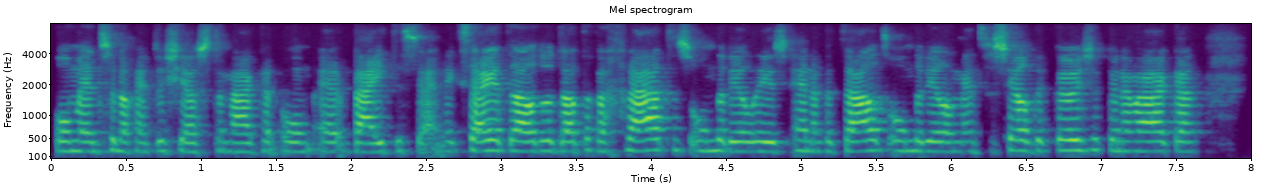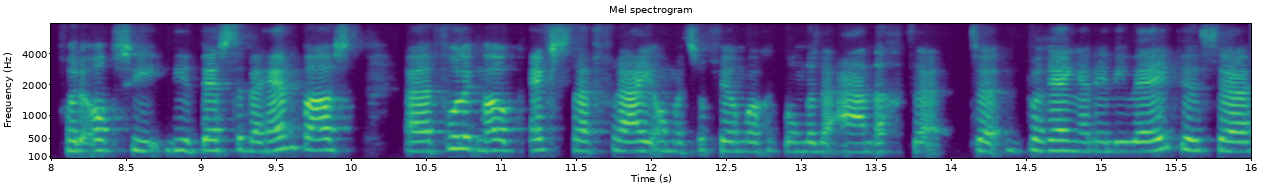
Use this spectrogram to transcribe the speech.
Om mensen nog enthousiast te maken om erbij te zijn. Ik zei het al, dat er een gratis onderdeel is en een betaald onderdeel. En mensen zelf de keuze kunnen maken voor de optie die het beste bij hen past. Uh, voel ik me ook extra vrij om het zoveel mogelijk onder de aandacht te, te brengen in die week. Dus uh,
